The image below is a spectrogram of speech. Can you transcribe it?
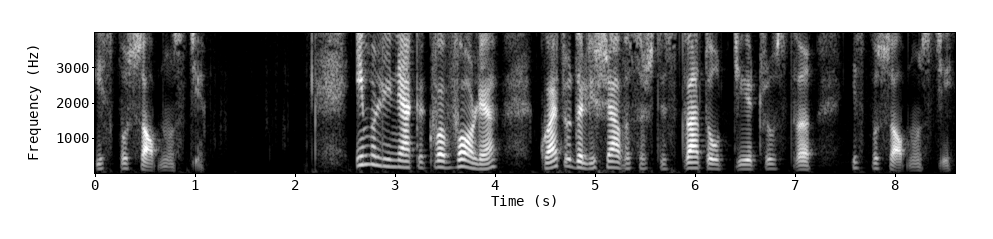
и способности. Има ли някаква воля, която да лишава съществата от тия чувства и способности?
